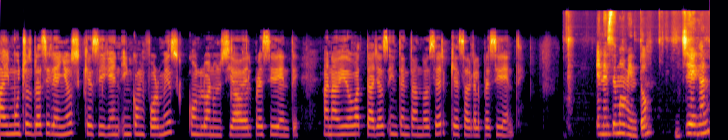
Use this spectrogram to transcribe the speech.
Hay muchos brasileños que siguen inconformes con lo anunciado del presidente. Han habido batallas intentando hacer que salga el presidente. En este momento llegan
